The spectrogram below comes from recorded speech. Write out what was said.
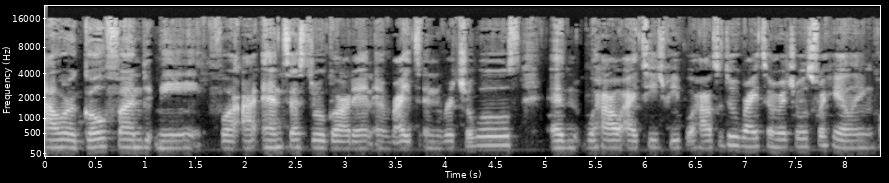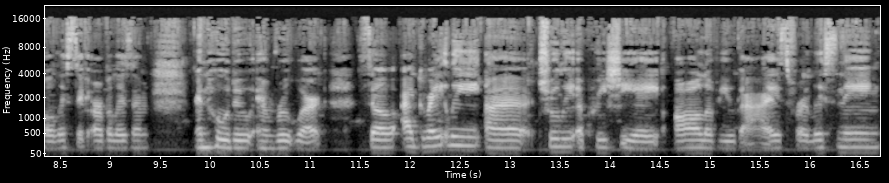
our GoFundMe for our ancestral garden and rites and rituals, and how I teach people how to do rites and rituals for healing, holistic herbalism, and hoodoo and root work. So I greatly, uh, truly appreciate all of you guys for listening,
